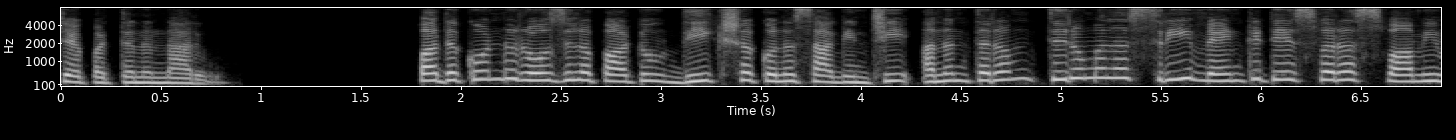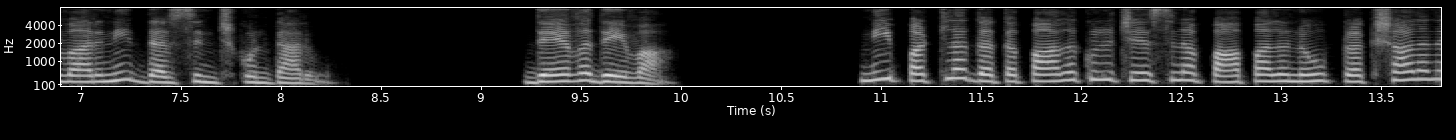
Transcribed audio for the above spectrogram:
చేపట్టనున్నారు. పదకొండు రోజుల పాటు దీక్ష కొనసాగించి అనంతరం తిరుమల శ్రీ వెంకటేశ్వర స్వామివారిని దర్శించుకుంటారు. దేవదేవా! నీ పట్ల గత పాలకులు చేసిన పాపాలను ప్రక్షాళన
